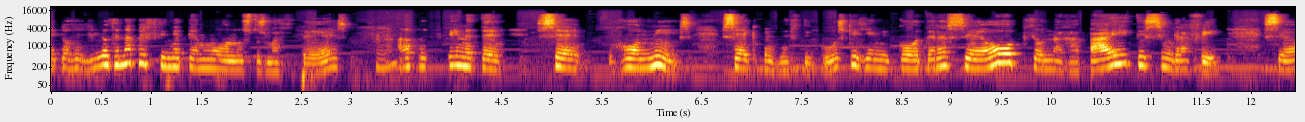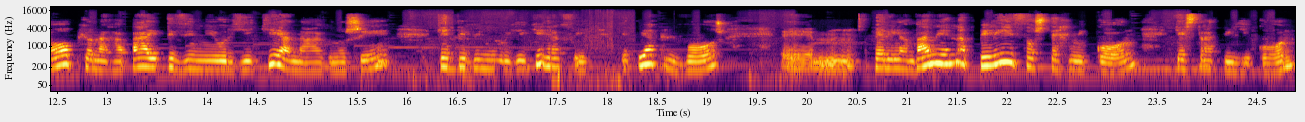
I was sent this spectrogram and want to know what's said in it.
Ε, το βιβλίο δεν απευθύνεται μόνο στους μαθητές, απευθύνεται σε γονείς, σε εκπαιδευτικούς και γενικότερα σε όποιον αγαπάει τη συγγραφή, σε όποιον αγαπάει τη δημιουργική ανάγνωση και τη δημιουργική γραφή. Γιατί ακριβώς περιλαμβάνει ένα πλήθος τεχνικών και στρατηγικών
